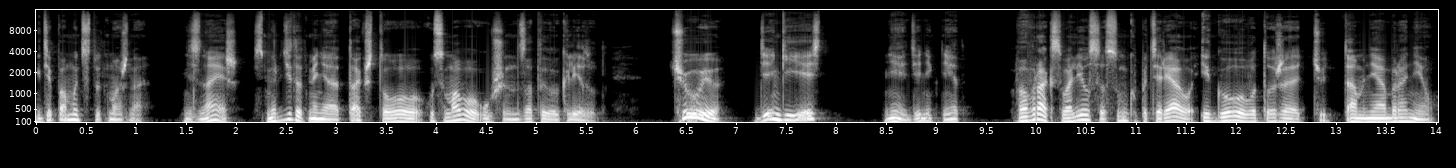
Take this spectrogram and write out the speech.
Где помыться тут можно? Не знаешь? Смердит от меня так, что у самого уши на затылок лезут. «Чую. Деньги есть?» «Не, денег нет». Во враг свалился, сумку потерял и голову тоже чуть там не обронил.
